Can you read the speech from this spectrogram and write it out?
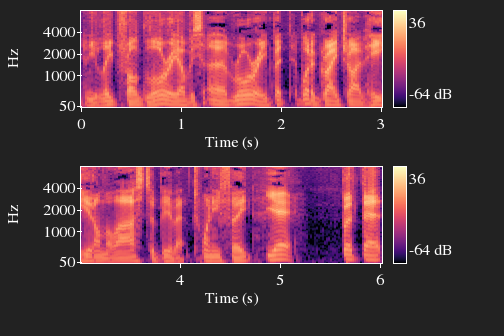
and he leapfrogged Rory, obviously, uh, Rory. But what a great drive he hit on the last to be about 20 feet. Yeah. But that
